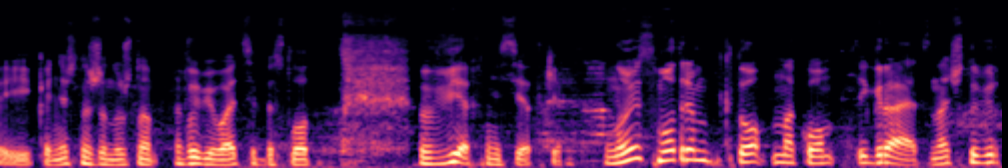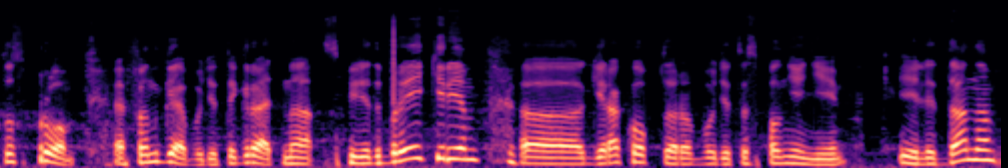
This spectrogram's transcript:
и, конечно же, нужно выбивать себе слот в верхней сетке. Ну и смотрим, кто на ком играет. Значит, у Virtus.pro ФНГ будет играть на Breaker, э, Герокоптер будет в исполнении Элидана,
